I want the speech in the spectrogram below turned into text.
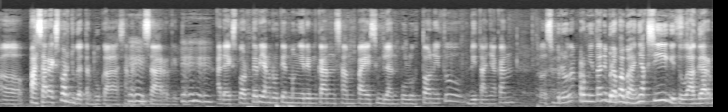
uh, pasar ekspor juga terbuka sangat mm -hmm. besar gitu. Mm -hmm. Ada eksportir yang rutin mengirimkan sampai 90 ton itu ditanyakan sebenarnya permintaannya berapa banyak sih gitu? Agar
